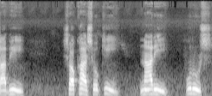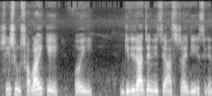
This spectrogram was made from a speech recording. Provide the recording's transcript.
গাভী, সখা, সখী, নারী, পুরুষ, শিশু সবাইকে ওই গিরিরাজের নিচে আশ্রয় দিয়েছিলেন।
